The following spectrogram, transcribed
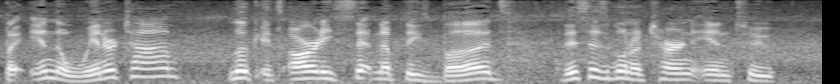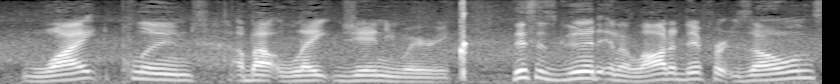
but in the wintertime, look, it's already setting up these buds. This is gonna turn into white plumes about late January. This is good in a lot of different zones.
